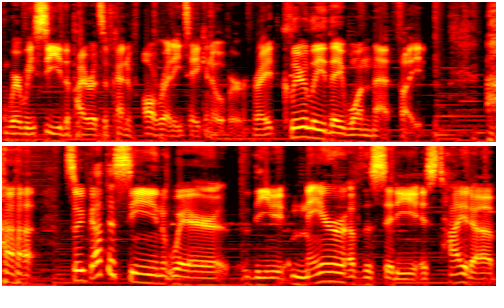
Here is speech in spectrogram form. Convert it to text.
where we see the pirates have kind of already taken over, right? Clearly, they won that fight. Uh, so we've got this scene where the mayor of the city is tied up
